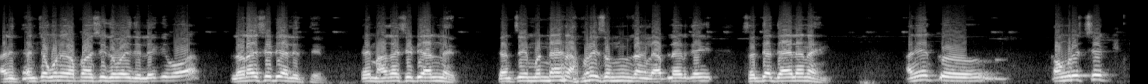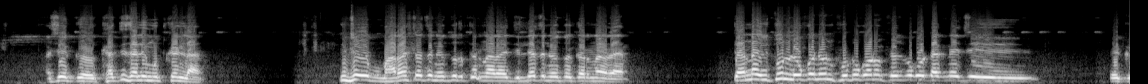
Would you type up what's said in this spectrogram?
आणि त्यांच्याकडून आपण अशी गवाही दिली की बाबा लढाईसाठी आलेत ते. काही महागाईसाठी आले नाहीत. त्यांचं म्हणणं आहे ना आपणही समजून चांगलं आपल्याकडे काही सध्या द्यायला नाही. आणि एक काँग्रेसची एक अशी एक ख्याती झाली मुतखेडला की जे महाराष्ट्राचं नेतृत्व करणार आहे जिल्ह्याचं नेतृत्व करणार आहे त्यांना इथून लोक नेऊन फोटो काढून फेसबुकवर टाकण्याची एक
